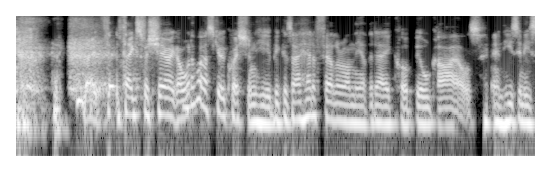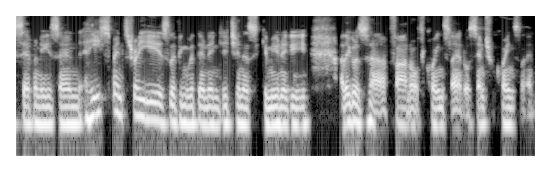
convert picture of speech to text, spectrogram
Th- thanks for sharing. I want to ask you a question here because I had a fella on the other day called Bill Giles, and he's in his 70s, and he spent three years living with an Indigenous community. I think it was uh, far north Queensland or central Queensland.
